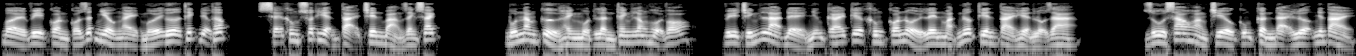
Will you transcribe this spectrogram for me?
Bởi vì còn có rất nhiều ngày mới ưa thích điệu thấp, sẽ không xuất hiện tại trên bảng danh sách. Bốn năm cử hành một lần thanh long hội võ, vì chính là để những cái kia không có nổi lên mặt nước thiên tài hiện lộ ra. Dù sao Hoàng Triều cũng cần đại lượng nhân tài,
